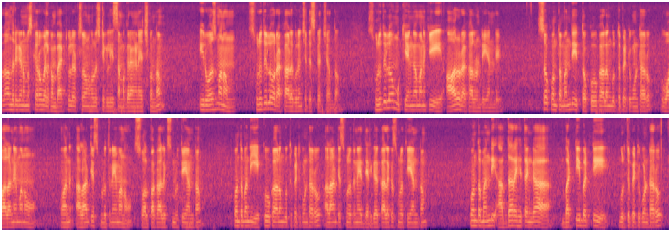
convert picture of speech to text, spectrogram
హలో అందరికీ నమస్కారం. Welcome back to let's on holistically సమగ్రంగా నేర్చుకుందాం. ఈరోజు మనం స్మృతిలో రకాల గురించి డిస్కస్ చేద్దాం. స్మృతిలో ముఖ్యంగా మనకి ఆరు రకాలు ఉంటాయండి. సో కొంతమంది తక్కువ కాలం గుర్తుపెట్టుకుంటారు. వాళ్ళనే మనం అలాంటి స్మృతినే మనం స్వల్పకాలిక స్మృతి అంటాం. కొంతమంది ఎక్కువ కాలం గుర్తుపెట్టుకుంటారు. అలాంటి స్మృతినే దీర్ఘకాలిక స్మృతి అంటాం. కొంతమంది అర్ధరహితంగా బట్టి బట్టి గుర్తుపెట్టుకుంటారు.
